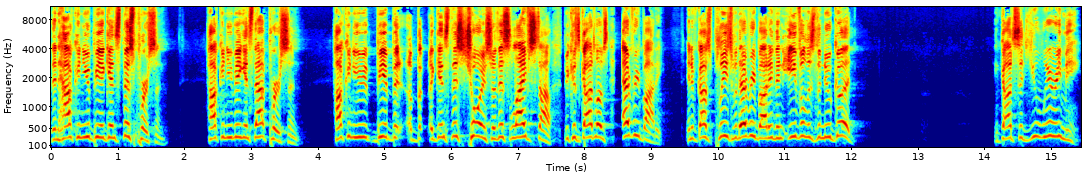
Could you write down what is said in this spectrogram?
then how can you be against this person? How can you be against that person? How can you be a bit against this choice or this lifestyle? Because God loves everybody. And if God's pleased with everybody, then evil is the new good. And God said, You weary me.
